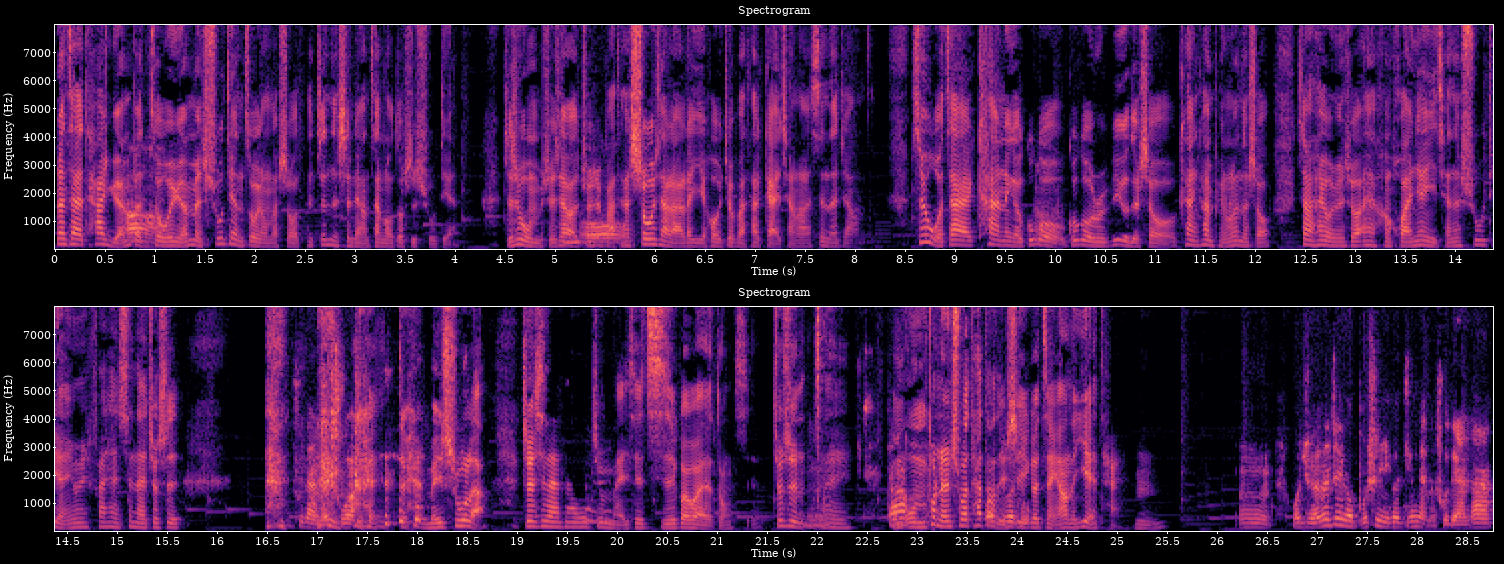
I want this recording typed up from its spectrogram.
那在它原本啊作为原本书店作用的时候，它真的是两三楼都是书店。只是我们学校就是把它哦收下来了以后，就把它改成了现在这样子。所以我在看那个 Google、嗯 Google review 的时候，看看评论的时候，下面还有人说，哎，很怀念以前的书店，因为发现现在就是 书店没书了。对对没书了，就是现在大家就买一些奇奇怪怪的东西，就是哎，我们我们不能说它到底是一个怎样的业态，嗯嗯，我觉得这个不是一个经典的书店，但是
